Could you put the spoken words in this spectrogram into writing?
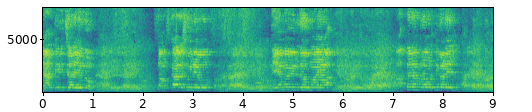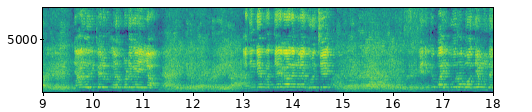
ഞാൻ തിരിച്ചറിയുന്നു. സംസ്കാരശൂന്യവും നിയമവിരുദ്ധവുമായ അത്തരം പ്രവൃത്തികളിൽ ഞാൻ ഒരിക്കലും ഏർപ്പെടുകയില്ല. അതിന്റെ പ്രത്യാഘാതങ്ങളെ കുറിച്ച് എനിക്ക് പരിപൂർണ ബോധ്യമുണ്ട്.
